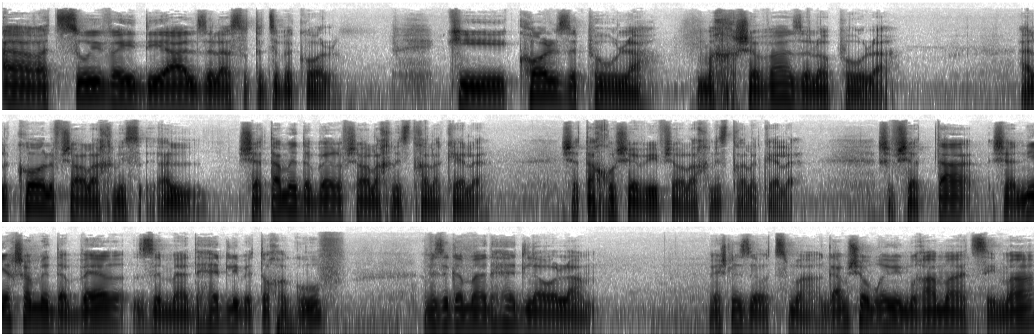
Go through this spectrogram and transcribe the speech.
הרצוי והאידיאל זה לעשות את זה בקול. כי קול זה פעולה, מחשבה זה לא פעולה. על קול אפשר להכניס, על... כשאתה מדבר אפשר להכניס אותך לכלא. כשאתה חושב אי אפשר להכניס אותך לכלא. עכשיו, כשאתה, כשאני עכשיו מדבר, זה מהדהד לי בתוך הגוף, וזה גם מהדהד לעולם. ויש לזה עוצמה. גם כשאומרים אמרה מעצימה,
